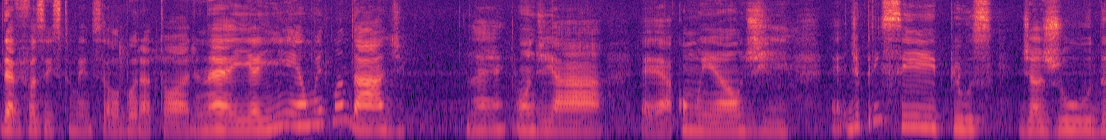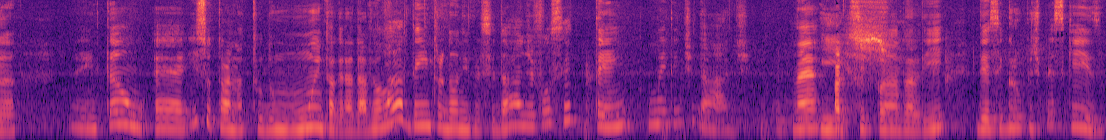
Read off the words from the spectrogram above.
deve fazer isso também no seu laboratório, né? E aí é uma irmandade, né? Onde há é, a comunhão de, de princípios, de ajuda. Então, é, isso torna tudo muito agradável. Lá dentro da universidade, você tem uma identidade, né? Isso. Participando ali desse grupo de pesquisa.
